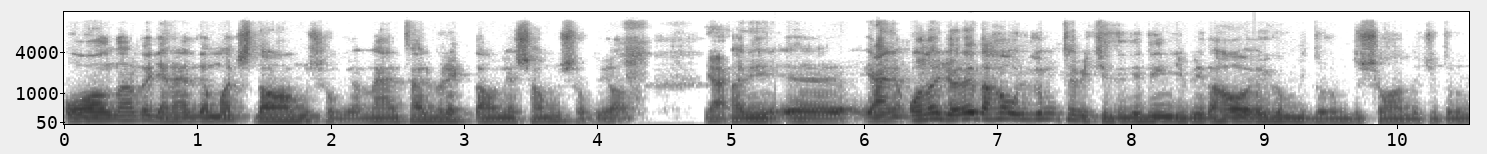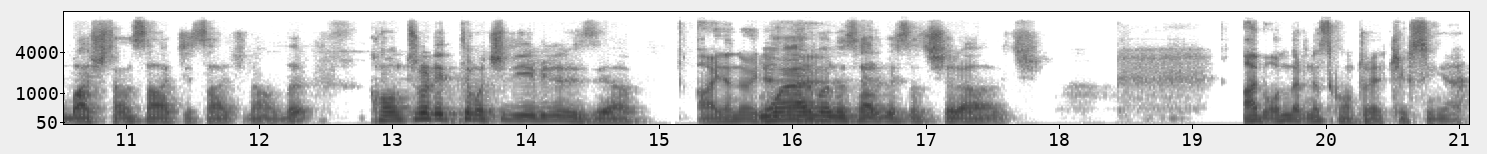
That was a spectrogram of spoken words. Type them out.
o anlarda genelde maç dağılmış oluyor. Mental breakdown yaşanmış oluyor. Yani Hani e, yani ona göre daha uygun tabii ki de dediğin gibi daha uygun bir durumdu şu andaki durum. Baştan sakin sakin aldı. Kontrol etti maçı diyebiliriz ya. aynen öyle. E, Muherman'ın serbest atışları hariç. abi onları nasıl kontrol edeceksin ya?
